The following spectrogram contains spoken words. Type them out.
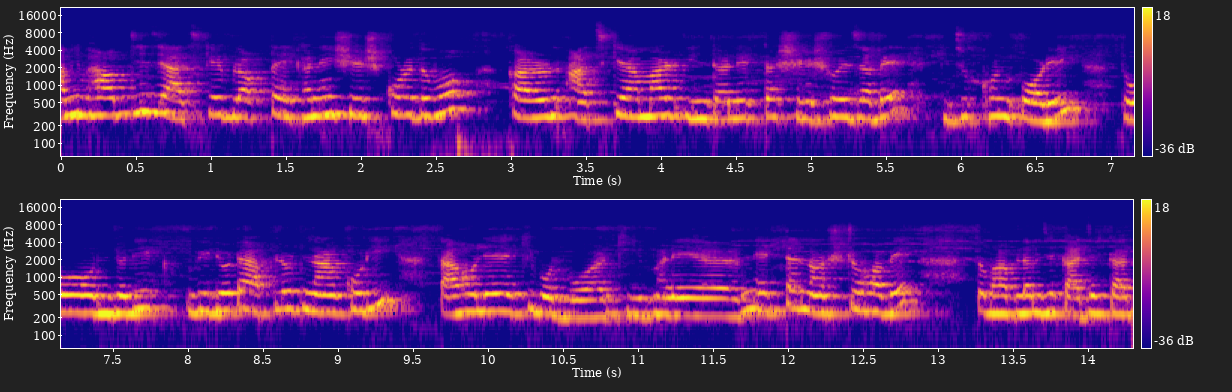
আমি ভাবছি যে আজকের ব্লগটা এখানেই শেষ করে দেবো, কারণ আজকে আমার ইন্টারনেটটা শেষ হয়ে যাবে কিছুক্ষণ পরেই। তো যদি ভিডিওটা আপলোড না করি, তাহলে কি বলব আর কি মানে নেটটা নষ্ট হবে। তো ভাবলাম যে কাজের কাজ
